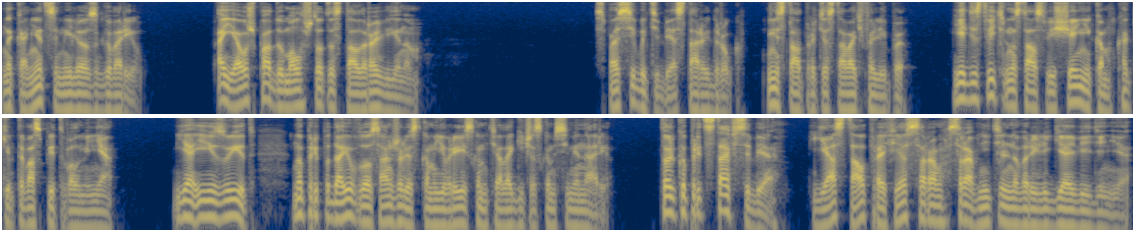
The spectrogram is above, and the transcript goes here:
Наконец Эмилио заговорил. «А я уж подумал, что ты стал раввином». «Спасибо тебе, старый друг», — не стал протестовать Филиппе. «Я действительно стал священником, каким ты воспитывал меня. Я иезуит, но преподаю в Лос-Анджелесском еврейском теологическом семинаре. Только представь себе, я стал профессором сравнительного религиоведения.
